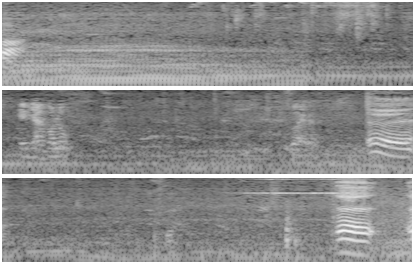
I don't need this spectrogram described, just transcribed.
บ่เห็นอย่างก็ลูกสวยครับเออเออเอ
